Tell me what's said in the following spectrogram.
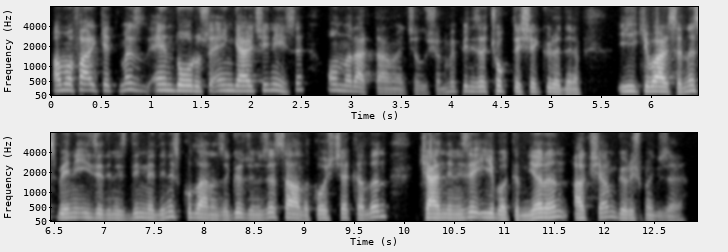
Ama fark etmez en doğrusu en gerçeği neyse onları aktarmaya çalışıyorum. Hepinize çok teşekkür ederim. İyi ki varsanız beni izlediniz, dinlediniz. Kulağınıza gözünüze sağlık. Hoşça kalın. Kendinize iyi bakın. Yarın akşam görüşmek üzere.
